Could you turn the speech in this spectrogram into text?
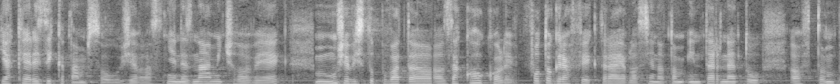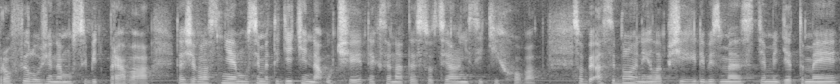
jaké rizika tam jsou, že vlastně neznámý člověk může vystupovat eh, za kohokoliv. Fotografie, která je vlastně na tom internetu, eh, v tom profilu, že nemusí být pravá. Takže vlastně musíme ty děti naučit, jak se na té sociální síti chovat. Co by asi bylo nejlepší, kdyby jsme s těmi dětmi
